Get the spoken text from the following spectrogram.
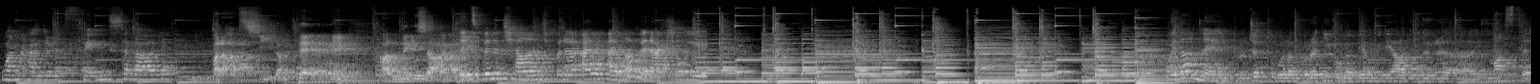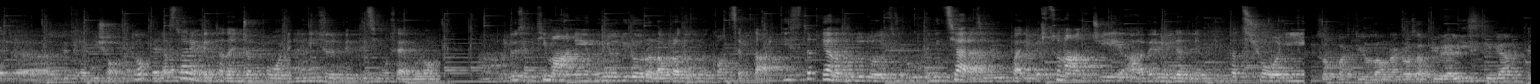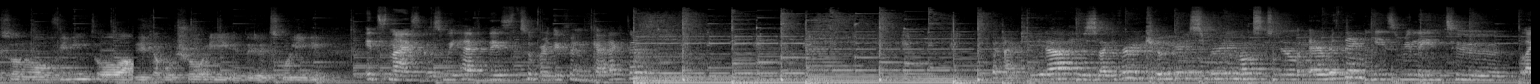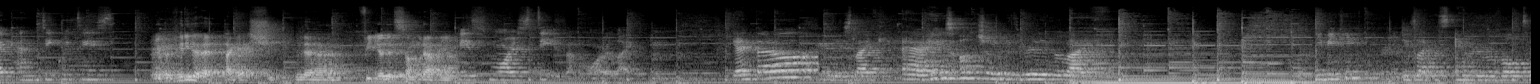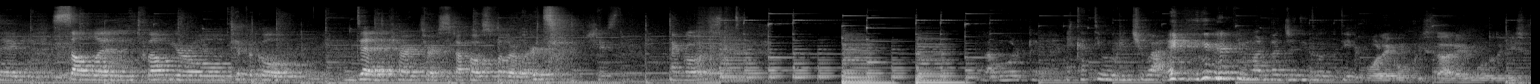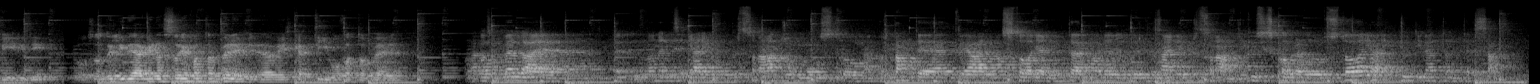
100 things about it. Palazzi, lanterne, alberi sacri. It's been a challenge, but I, I love it actually. È il progetto collaborativo che abbiamo ideato per eh, il Master eh, 2018. La storia è inventata in Giappone all'inizio del XX secolo. Per due settimane ognuno di loro ha lavorato come concept artist e hanno potuto iniziare a sviluppare i personaggi, ad avere un'idea delle ambientazioni. Sono partito da una cosa più realistica e sono finito a dei capoccioni e dei lenzuolini. It's nice because we have these super different characters. Akira, he's like very curious, really wants to know everything. He's really into like antiquities. Il mio preferito è Takeshi, il figlio del samurai. He's more stiff and more like mm, Gentaro, he's like, uh, he's unsure with really the life. He's like this angry, revolted, sullen, 12-year-old, typical dead character stuff. Oh, spoiler alert. she's a ghost. La volpe è il cattivo principale, il più malvagio di tutti. vuole conquistare il mondo degli spiriti. Sono dell'idea che una storia fatta bene deve avere il cattivo fatto bene. La cosa bella è non è disegnare un personaggio, un mostro, l'importante è creare una storia all'interno del, del design dei personaggi. Più si scopre la loro storia e più diventano interessanti.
